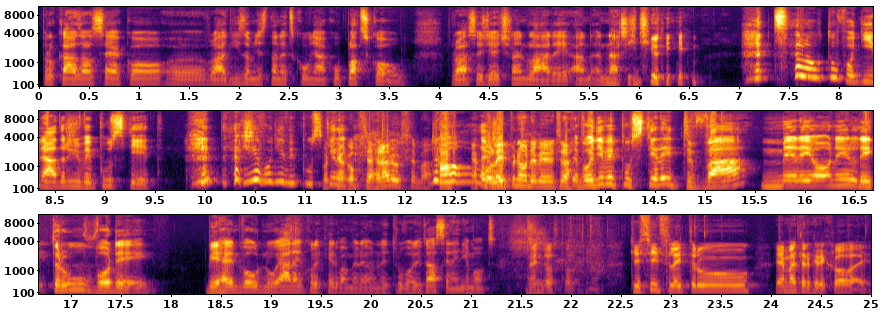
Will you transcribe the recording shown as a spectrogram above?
prokázal se jako vládní zaměstnaneckou nějakou plackou, prohlásil se, že je člen vlády a nařídil jim celou tu vodní nádrž vypustit. takže oni vypustili... Počkej, jako přehradu třeba. No, jako takže, Lipno, kdyby třeba... Oni vypustili 2 miliony litrů vody během dvou dnů. Já nevím, kolik je 2 miliony litrů vody, to asi není moc. Není dost tolik, no tisíc litrů je metr krychlovej.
